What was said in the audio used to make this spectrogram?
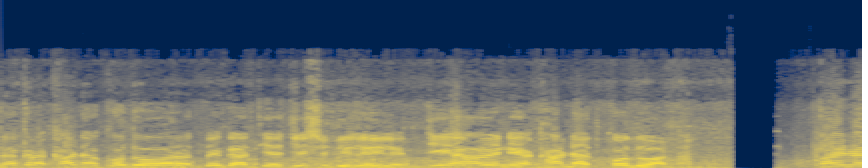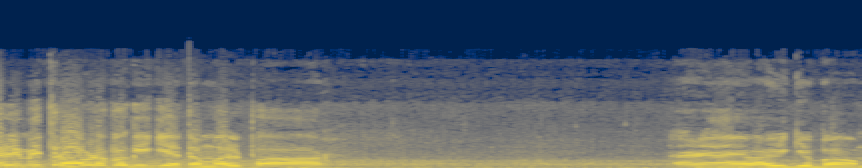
નકરા ખાડા ખોદવા વાળા જ ભેગા થયા, જીસીબી લઈ લઈને. જે આવે ને ખાડા જ ખોદવાના. ફાઇનલી મિત્રો, આપણે પગી ગયા ધમલ પર. અને અહીંયા આવી ગયો બમ.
